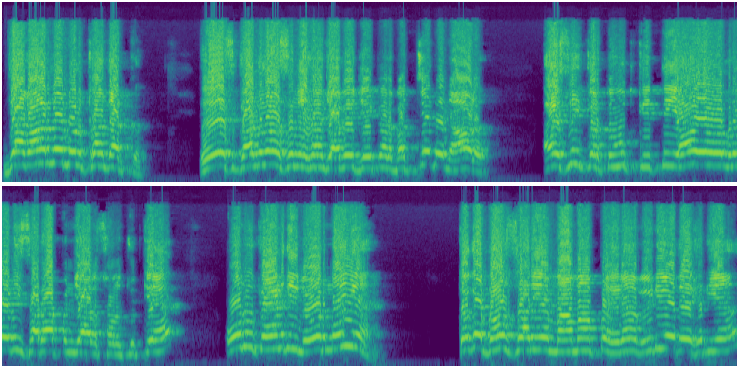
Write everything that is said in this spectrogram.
ਜਾਂ ਬਾਹਰਲੇ ਮੁਲਕਾਂ ਤੱਕ ਇਸ ਗੱਲ ਦਾ ਸੁਨੇਹਾ ਜਾਵੇ, ਜੇਕਰ ਬੱਚੇ ਦੇ ਨਾਲ ਐਸੀ ਕਰਤੂਤ ਕੀਤੀ ਹੈ ਉਹ ਆਲਰੇਡੀ ਸਾਰਾ ਪੰਜਾਬ ਸੁਣ ਚੁੱਕਿਆ ਉਹਨੂੰ ਕਹਿਣ ਦੀ ਲੋੜ ਨਹੀਂ ਹੈ, ਕਿਉਂਕਿ ਬਹੁਤ ਸਾਰੀਆਂ ਮਾਵਾਂ ਭੈਣਾਂ ਵੀਡੀਓ ਦੇਖਦੀਆਂ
